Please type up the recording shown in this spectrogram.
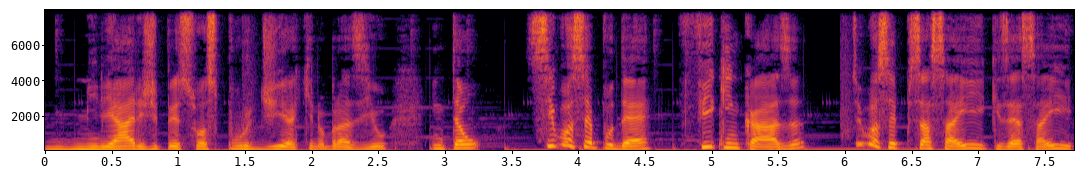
milhares de pessoas por dia aqui no Brasil. Então, se você puder, fique em casa. Se você precisar sair, quiser sair,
